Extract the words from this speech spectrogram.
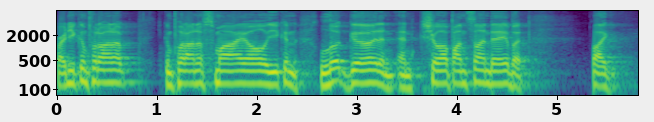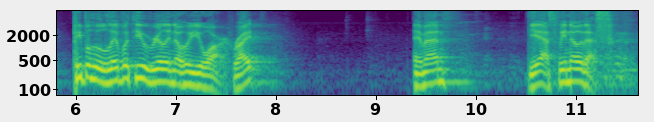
right? You can put on a you can put on a smile, you can look good and, and show up on Sunday, but like people who live with you really know who you are, right? Amen? Yes, we know this. It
